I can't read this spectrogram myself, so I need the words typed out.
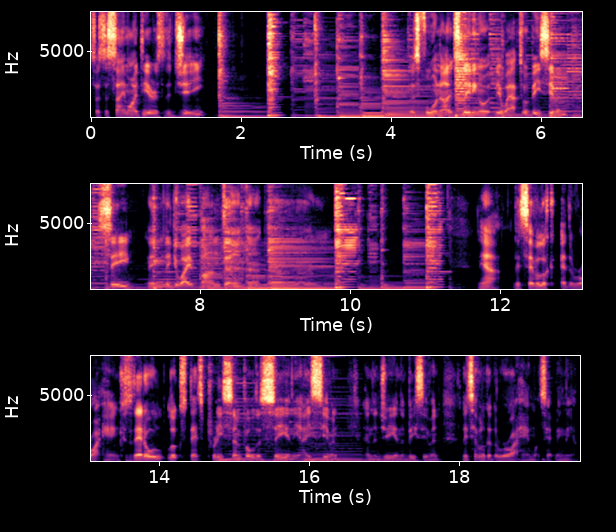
So it's the same idea as the G. There's four notes leading their way up to a B7, C, then lead your way Now, let's have a look at the right hand, because that all looks, that's pretty simple, the C and the A7, and the G and the B7. Let's have a look at the right hand, what's happening there.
